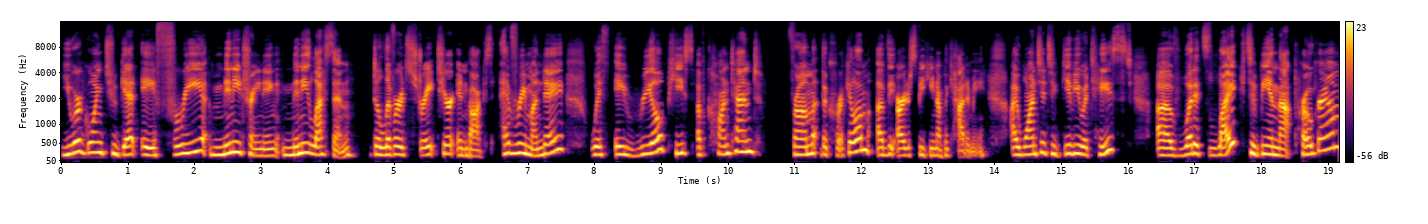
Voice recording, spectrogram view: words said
you are going to get a free mini training, mini lesson delivered straight to your inbox every Monday with a real piece of content from the curriculum of the Art of Speaking Up Academy. I wanted to give you a taste of what it's like to be in that program.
